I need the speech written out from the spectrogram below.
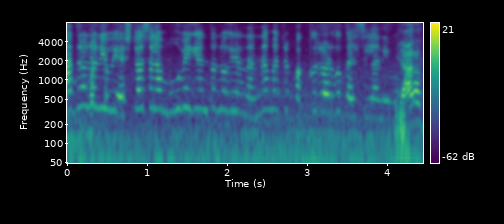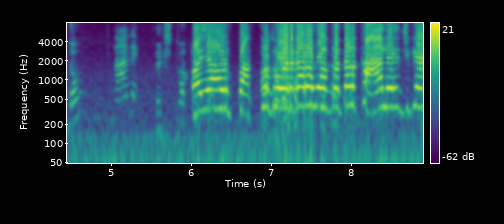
ಆದ್ರೂ ನೀವು ಎಷ್ಟೋ ಸಲ ಮೂವಿಗೆ ಅಂತ ಹೋಗಿದ್ರೆ ನನ್ನ ಮಾತ್ರ ಪಕ್ಕದ ರೋಡ್ಗೂ ಕಳ್ಸಿಲ್ಲ ನೀವು. ಯಾರದು? ಅಯ್ಯ ಅವಳ ಪಕ್ಕದ ರೋಡ್ಗಾರ ಹೋಗ್ಬತ್ತಾಳ ಕಾಲೇಜ್ಗೆ.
